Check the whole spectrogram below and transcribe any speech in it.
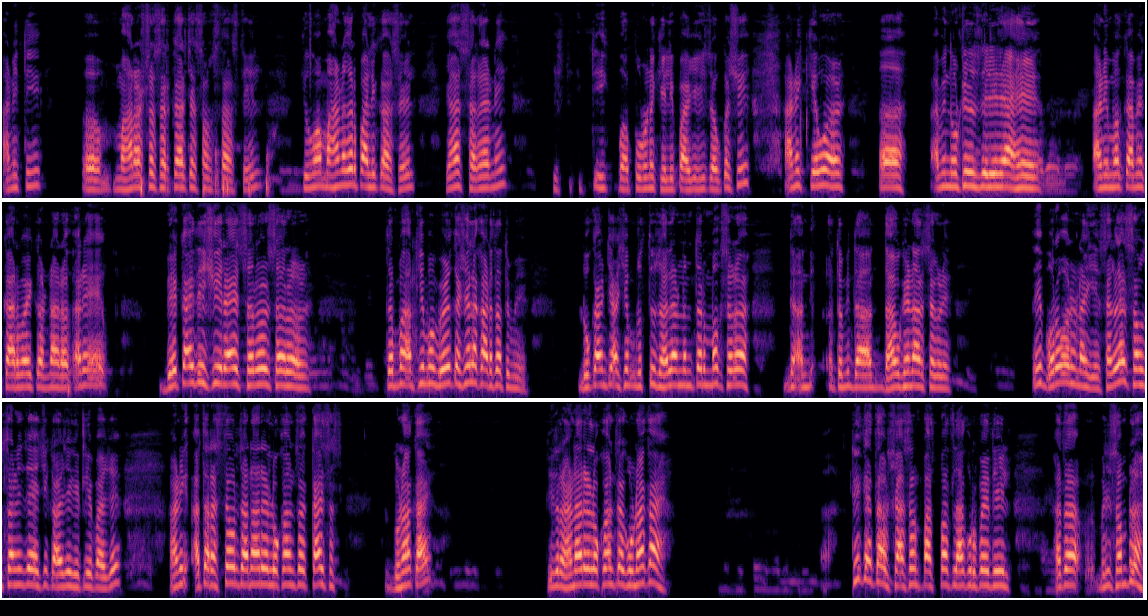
आणि ती महाराष्ट्र सरकारच्या संस्था असतील किंवा महानगरपालिका असेल या सगळ्यांनी ती प- पूर्ण केली पाहिजे ही चौकशी. आणि केवळ आम्ही नोटीस दिलेली आहे आणि मग आम्ही कारवाई करणार आहोत. अरे बेकायदेशीर आहे सरळ सरळ. तर मग आणखी मग वेळ कशाला काढता तुम्ही? लोकांचे असे मृत्यू झाल्यानंतर मग सगळं तुम्ही दा धाव घेणार सगळे. ते बरोबर नाही आहे सगळ्याच संस्थांनी जर याची काळजी घेतली पाहिजे. आणि आता रस्त्यावर जाणाऱ्या लोकांचा काय गुन्हा काय? तिथे राहणाऱ्या लोकांचा गुन्हा काय? ठीक आहे आता शासन पाच पाच लाख रुपये देईल. आता म्हणजे संपलं.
